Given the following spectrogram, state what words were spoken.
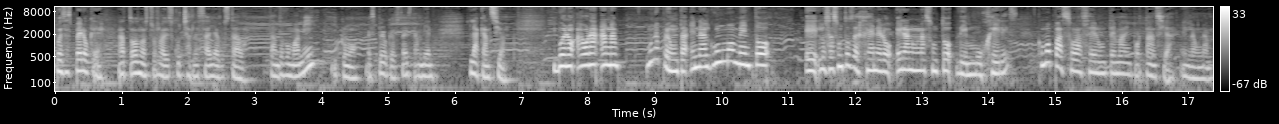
Pues espero que a todos nuestros radioescuchas les haya gustado, tanto como a mí y como espero que a ustedes también la canción. Y bueno, ahora Ana, una pregunta. ¿En algún momento eh, los asuntos de género eran un asunto de mujeres? ¿Cómo pasó a ser un tema de importancia en la UNAM?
